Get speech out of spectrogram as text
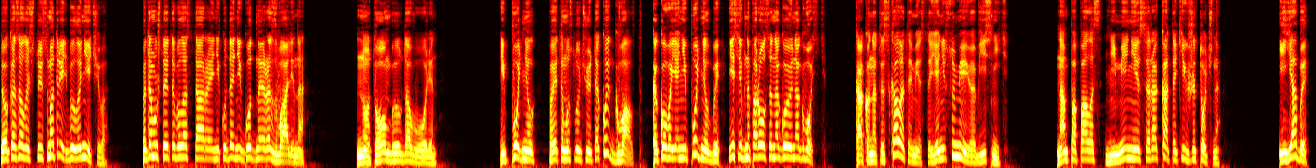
то оказалось, что и смотреть было нечего, потому что это была старая, никуда не годная развалина. Но Том был доволен и поднял по этому случаю такой гвалт, какого я не поднял бы, если б напоролся ногою на гвоздь. Как он отыскал это место, я не сумею объяснить. Нам попалось не менее сорока таких же точно. И я бы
